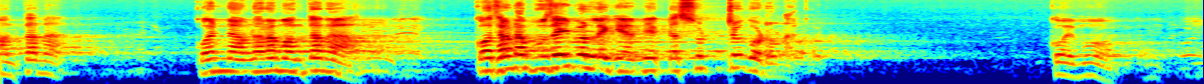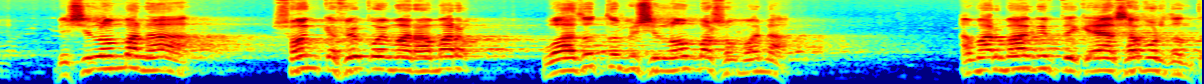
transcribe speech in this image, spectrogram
মানতা না? কন্যা আপনারা মানতা না? কথাটা বুঝাই বললে কি আমি একটা ছোট্ট ঘটনা কই? কই মো বেশি লম্বা না, সংক্ষেপে কই মার আমার ওয়াজত তো বেশি লম্বা সময় না। আমার মাগরিব থেকে আসা পর্যন্ত।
